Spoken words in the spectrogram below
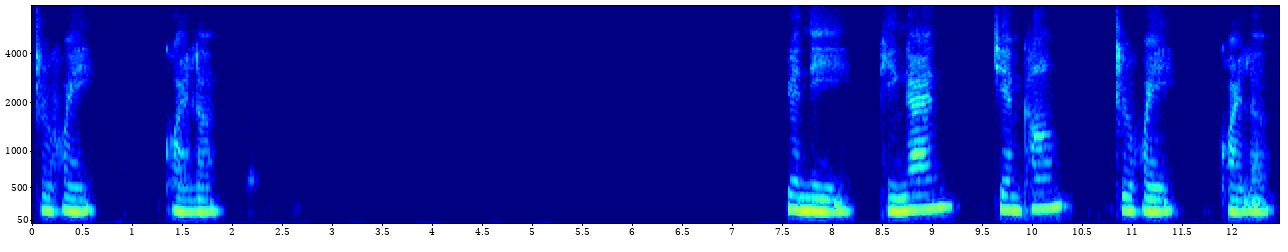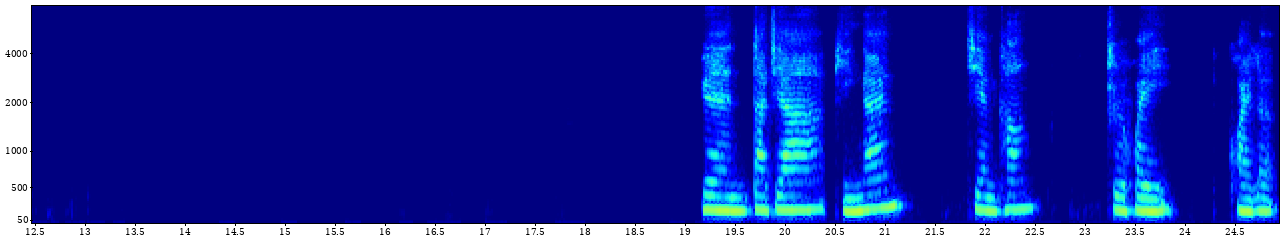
智慧、快乐。愿你。平安、健康、智慧、快乐。愿大家平安、健康、智慧、快乐。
